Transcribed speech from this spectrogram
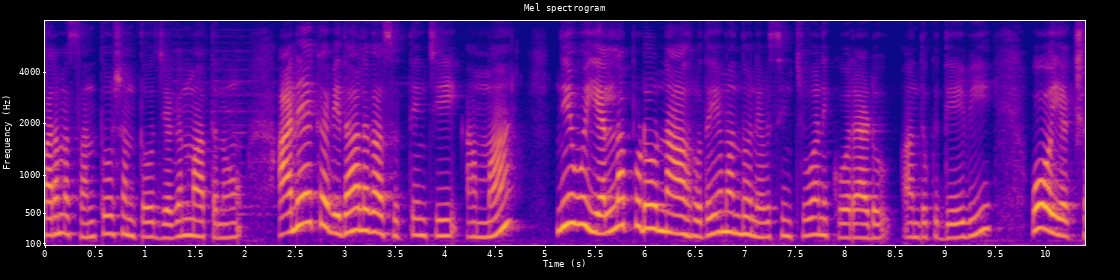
పరమ సంతోషంతో జగన్మాతను అనేక విధాలుగా సుత్తించి అమ్మా నీవు ఎల్లప్పుడూ నా హృదయమందు నివసించు అని కోరాడు. అందుకు దేవి ఓ యక్ష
